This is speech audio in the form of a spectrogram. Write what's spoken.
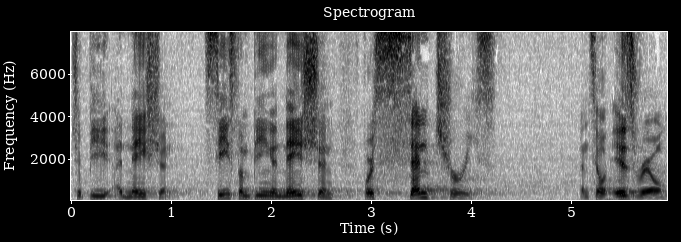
to be a nation, ceased from being a nation for centuries until Israel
